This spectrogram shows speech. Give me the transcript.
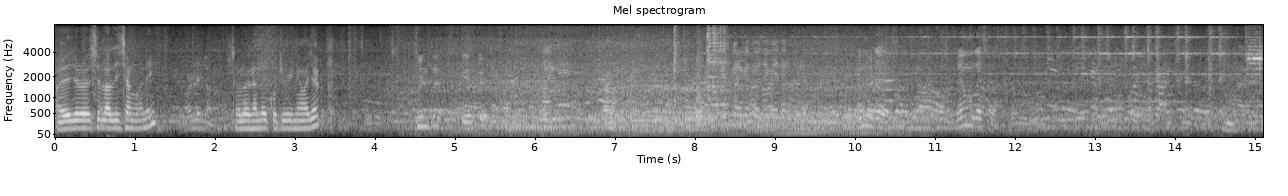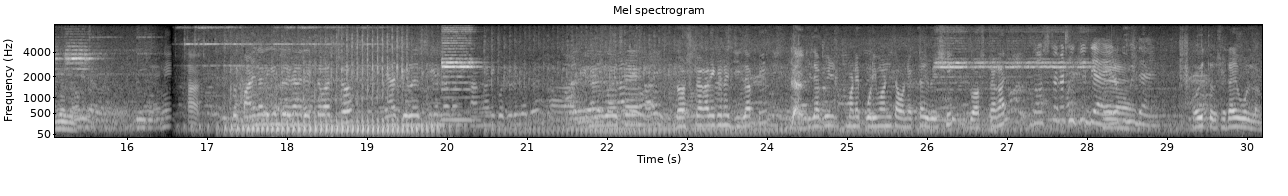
আর এই যে রয়েছে লালি ছাঙ্গানি চলো এখান থেকে কচুরি নেওয়া যাক। হ্যাঁ। তো ফাইনালি কিন্তু এখানে দেখতে পাচ্ছ এখানে চলে এসেছি কিন্তু এখন সাংগানি কচুরি খেতে আর এখানে রয়েছে দশ টাকার এখানে জিলাপি। জিলাপির মানে পরিমাণটা অনেকটাই বেশি দশ টাকায়। দশ টাকা ঠিকই দেয় হ্যাঁ। এরকমই দেয়। ওই তো সেটাই বললাম।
